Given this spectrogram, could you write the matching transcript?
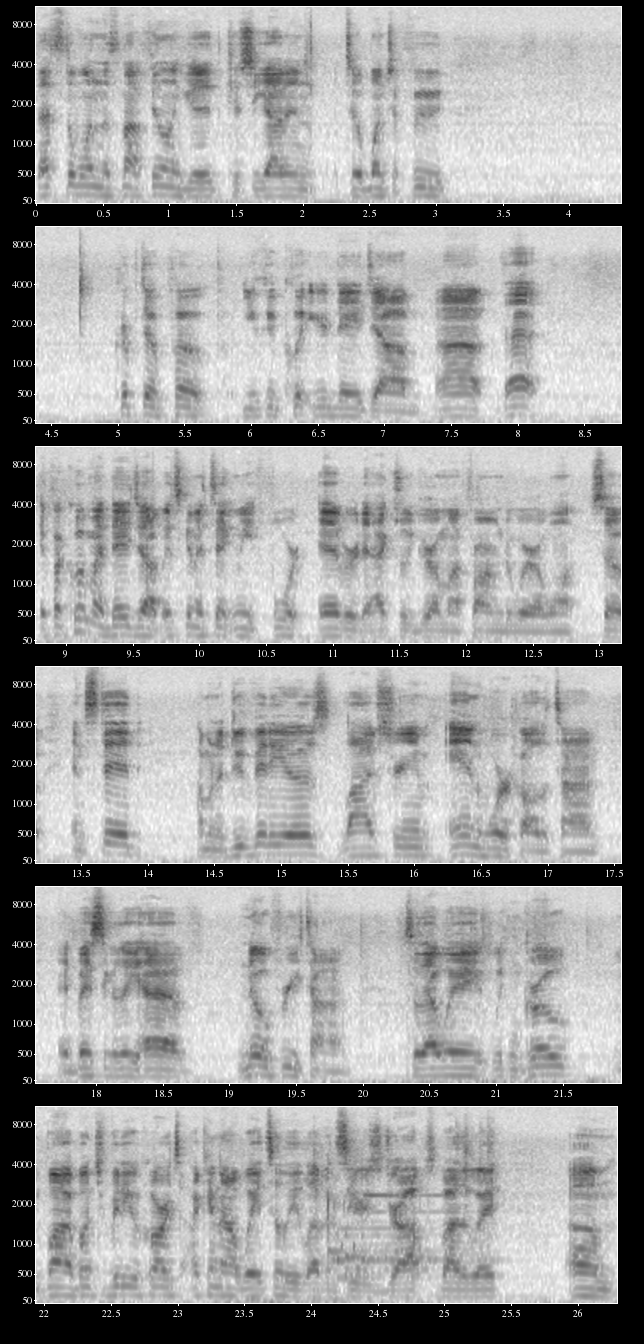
That's the one that's not feeling good because she got into a bunch of food. Crypto Pope, you could quit your day job. Uh, that if I quit my day job, it's going to take me forever to actually grow my farm to where I want. So instead, I'm going to do videos, live stream, and work all the time, and basically have no free time. So that way we can grow and buy a bunch of video cards. I cannot wait till the 11 series drops, by the way. Um,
